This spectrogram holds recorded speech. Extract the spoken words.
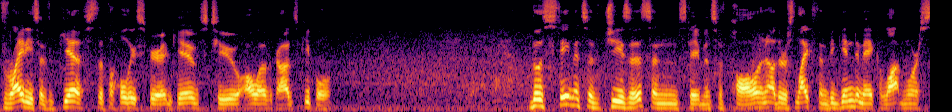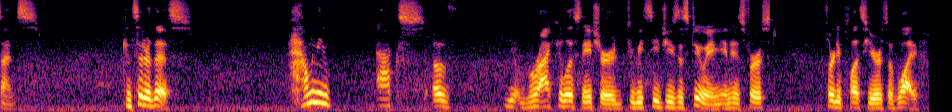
varieties of gifts that the Holy Spirit gives to all of God's people. Those statements of Jesus and statements of Paul and others like them begin to make a lot more sense. Consider this how many acts of you know, miraculous nature do we see Jesus doing in his first 30 plus years of life?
